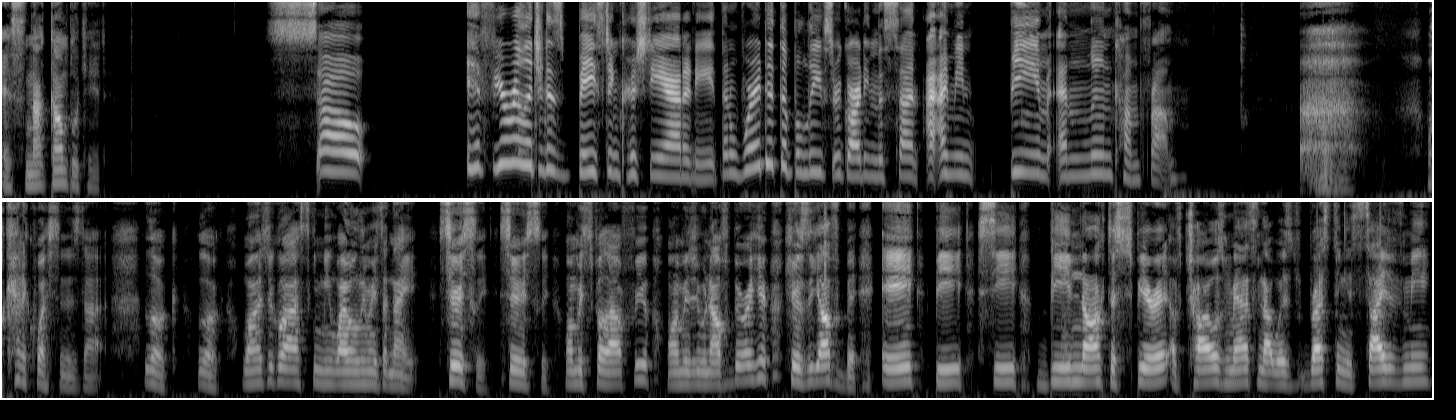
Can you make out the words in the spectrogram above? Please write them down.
It's not complicated. So, if your religion is based in Christianity, then where did the beliefs regarding the sun, I, I mean, beam and loon come from? What kind of question is that? Look, look, why don't you go asking me why it only rains at night? Seriously, seriously. Want me to spell out for you? Want me to do an alphabet right here? Here's the alphabet. A, B, C, beam knocked the spirit of Charles Manson that was resting inside of me.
